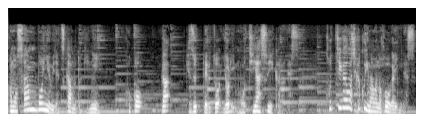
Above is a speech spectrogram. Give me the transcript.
この3本指で掴む時にここが削ってるとより持ちやすいからです。こっち側は四角いままの方がいいんです。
